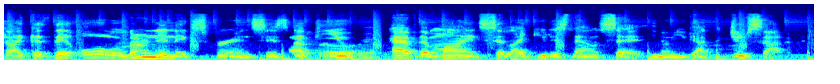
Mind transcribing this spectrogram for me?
like because they're all learning experiences. Absolutely. If you have the mindset like you just now said, you know, you got the juice out of it.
